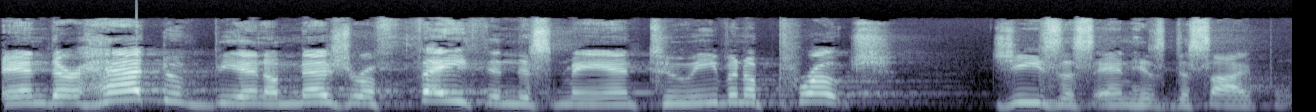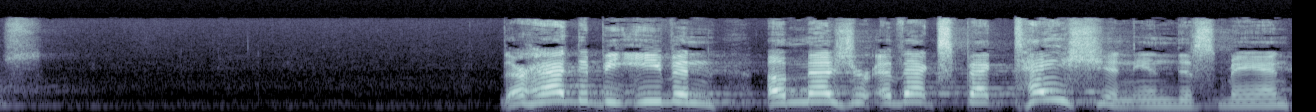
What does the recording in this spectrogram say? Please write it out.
And there had to have been a measure of faith in this man to even approach Jesus and his disciples. There had to be even a measure of expectation in this man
